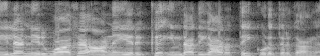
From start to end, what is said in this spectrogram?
நில நிர்வாக ஆணையருக்கு இந்த அதிகாரத்தை கொடுத்திருக்காங்க.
